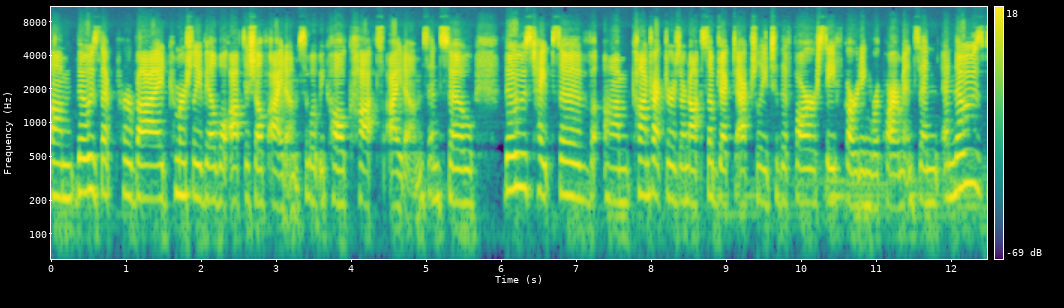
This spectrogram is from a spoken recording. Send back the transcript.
um, those that provide commercially available off the shelf items, so what we call COTS items. And so those types of um, contractors are not subject actually to the FAR safeguarding requirements. And, and those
